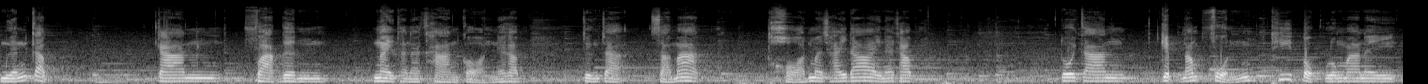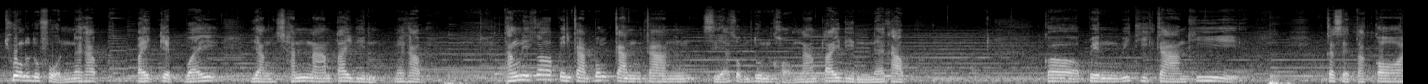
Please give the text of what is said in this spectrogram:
เหมือนกับการฝากเงินในธนาคารก่อนนะครับ จึงจะสามารถถอนมาใช้ได้นะครับ โดยการเก็บน้ำฝนที่ตกลงมาในช่วงฤดูฝนนะครับ ไปเก็บไว้ยังชั้นน้ำใต้ดินนะครับ ทั้งนี้ก็เป็นการป้องกันการเสียสมดุลของน้ำใต้ดินนะครับ ก็เป็นวิธีการที่เกษตรกร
